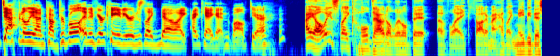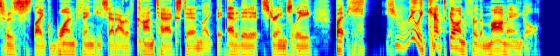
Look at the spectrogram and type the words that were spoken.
definitely uncomfortable. And if you're Katie, you're just like, no, I, I can't get involved here. I always like hold out a little bit of like thought in my head, like maybe this was like one thing he said out of context and like they edited it strangely, but he, he really kept going for the mom angle.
